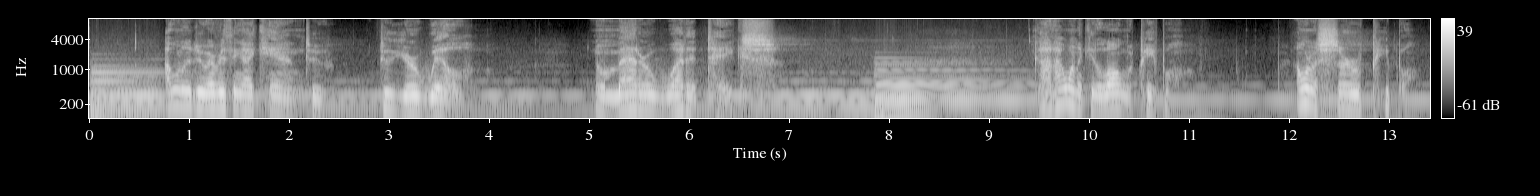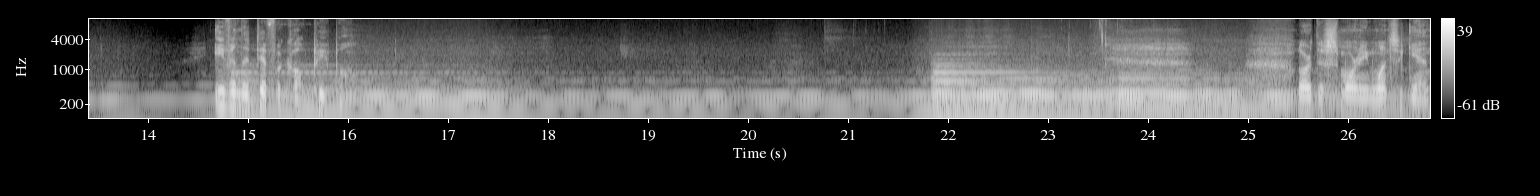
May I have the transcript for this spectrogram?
I want to do everything I can to do your will, no matter what it takes. God, I want to get along with people. I want to serve people, even the difficult people. Lord, this morning, once again,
